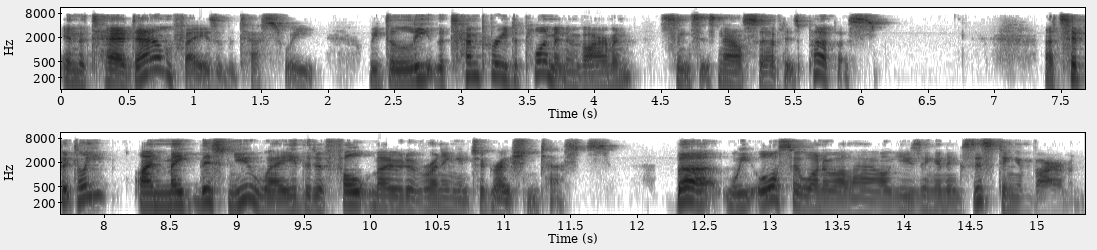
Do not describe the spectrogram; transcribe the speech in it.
In the teardown phase of the test suite, we delete the temporary deployment environment since it's now served its purpose. Now, typically, I make this new way the default mode of running integration tests, but we also want to allow using an existing environment,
